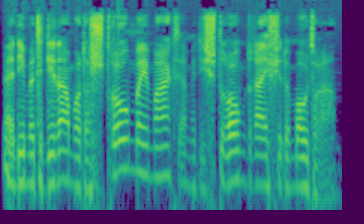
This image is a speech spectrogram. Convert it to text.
En die met de dynamo daar stroom mee maakt en met die stroom drijf je de motor aan.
